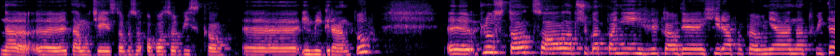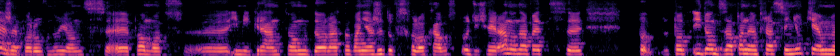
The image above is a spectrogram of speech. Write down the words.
na, e, tam gdzie jest obozo- obozowisko imigrantów. E, Plus to, co na przykład pani Klaudia Hira popełnia na Twitterze, porównując e, pomoc e, imigrantom do ratowania Żydów z Holokaustu. Dzisiaj rano nawet po, po, idąc za panem Frasyniukiem,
